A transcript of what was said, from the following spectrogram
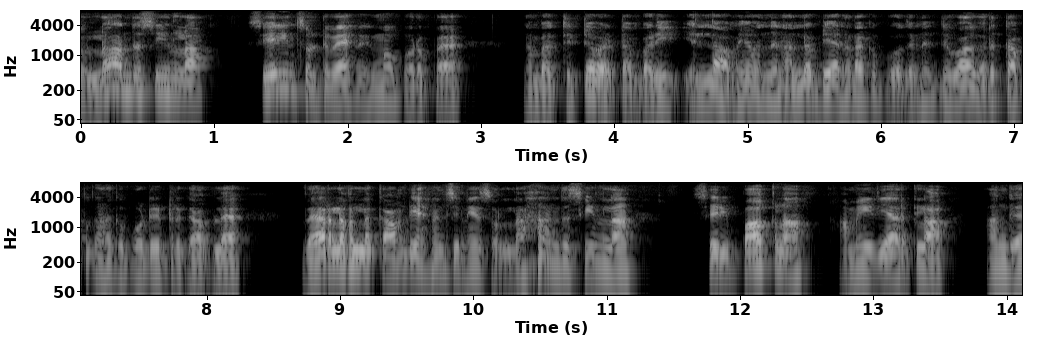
சொல்ல அந்த சீன்லாம் சரின்னு சொல்லிட்டு வேக வேகமாக போகிறப்ப நம்ம திட்டவட்டம்படி எல்லாமே வந்து நல்லபடியாக நடக்க போகுதுன்னு திவாகர் தப்பு கணக்கு போட்டுக்கிட்டு இருக்காப்புல. வேற லெவலில் காமெடியாக இருந்துச்சுன்னே சொல்லலாம் அந்த சீன்லாம் சரி பார்க்கலாம் அமைதியாக இருக்கலாம். அங்கே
